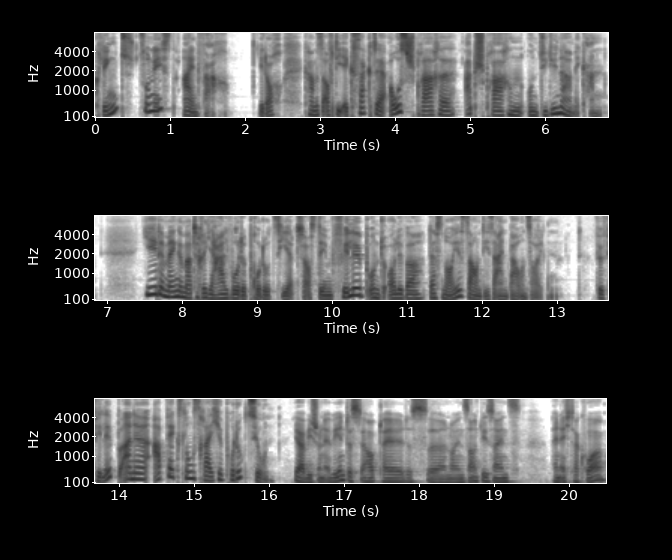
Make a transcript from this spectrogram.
Klingt zunächst einfach. Jedoch kam es auf die exakte Aussprache, Absprachen und die Dynamik an. Jede Menge Material wurde produziert, aus dem Philipp und Oliver das neue Sounddesign bauen sollten. Für Philipp eine abwechslungsreiche Produktion. Ja, wie schon erwähnt, ist der Hauptteil des äh, neuen Sounddesigns ein echter Chor.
